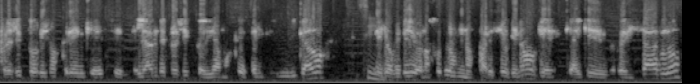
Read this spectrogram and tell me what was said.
proyecto que ellos creen que es el, anteproyecto, digamos, que es el indicado, sí. es lo que te digo, a nosotros nos pareció que no, que, hay que revisarlo,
